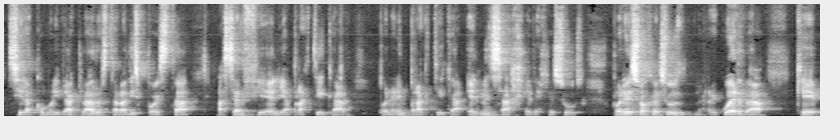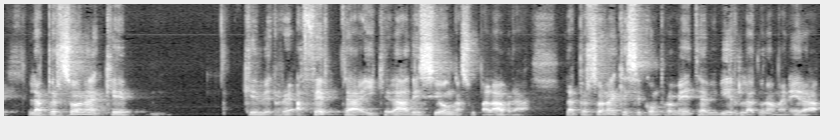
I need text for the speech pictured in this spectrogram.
si la comunidad, claro, estará dispuesta a ser fiel y a practicar, poner en práctica el mensaje de Jesús. Por eso Jesús recuerda que la persona que que acepta y que da adhesión a su palabra, la persona que se compromete a vivirla de una manera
